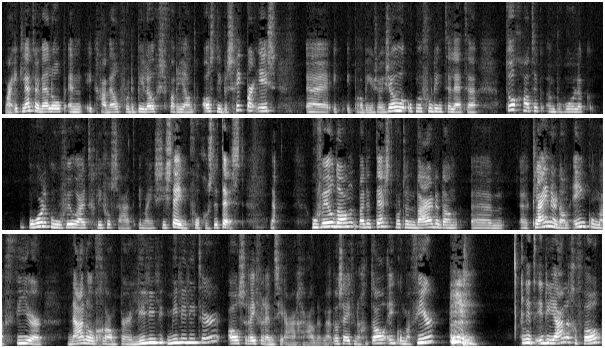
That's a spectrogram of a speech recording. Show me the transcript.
Maar ik let er wel op en ik ga wel voor de biologische variant als die beschikbaar is. Ik, ik probeer sowieso op mijn voeding te letten. Toch had ik een behoorlijk behoorlijke hoeveelheid glyfosaat in mijn systeem volgens de test. Nou, hoeveel dan? Bij de test wordt een waarde dan um, kleiner dan 1,4 nanogram per milliliter als referentie aangehouden. Nou, dat is even een getal, 1,4. in het ideale geval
